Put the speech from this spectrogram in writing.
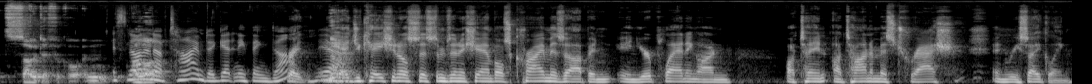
it's so difficult, and It's not enough time to get anything done. Right. Yeah. The educational system's in a shambles. Crime is up, and, and you're planning on auton- autonomous trash and recycling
